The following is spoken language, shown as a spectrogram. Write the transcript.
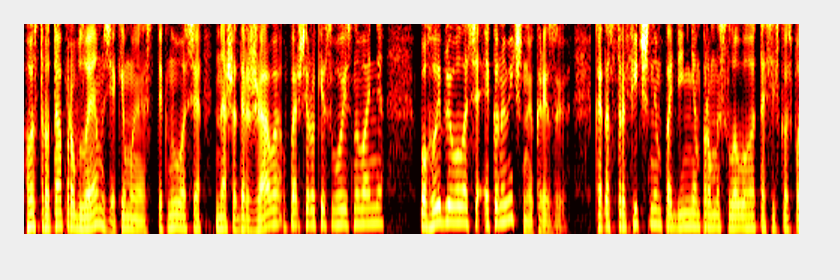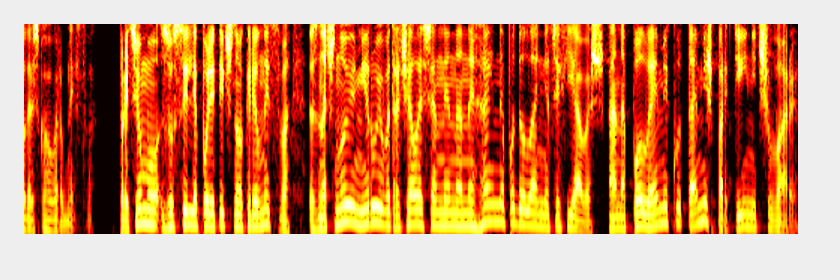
Гострота проблем, з якими стикнулася наша держава в перші роки свого існування, поглиблювалася економічною кризою, катастрофічним падінням промислового та сільськогосподарського виробництва. При цьому зусилля політичного керівництва значною мірою витрачалися не на негайне подолання цих явищ, а на полеміку та міжпартійні чвари.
